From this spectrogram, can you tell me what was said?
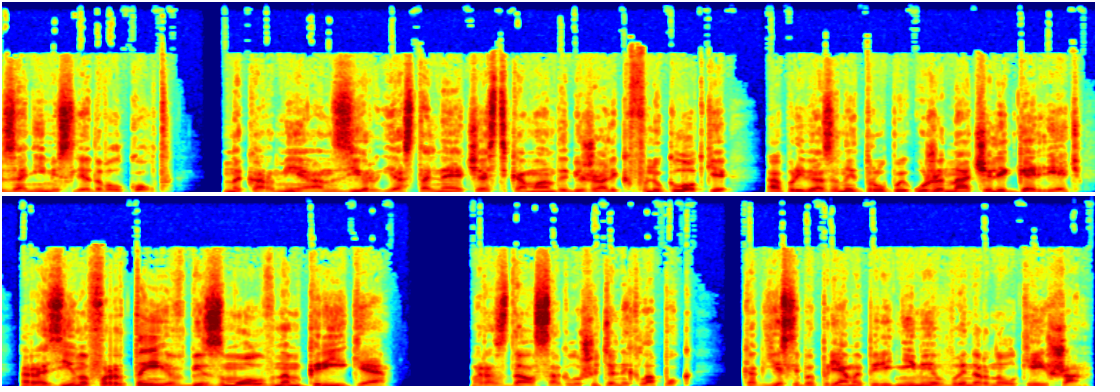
За ними следовал Колт. На корме Анзир и остальная часть команды бежали к флюк-лодке, а привязанные трупы уже начали гореть, разинув рты в безмолвном крике. Раздался оглушительный хлопок, как если бы прямо перед ними вынырнул Кейшан.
